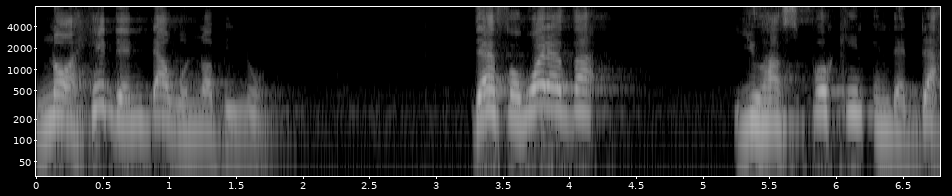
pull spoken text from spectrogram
nor hidden that will not be known. Therefore, whatever you have spoken in the dark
